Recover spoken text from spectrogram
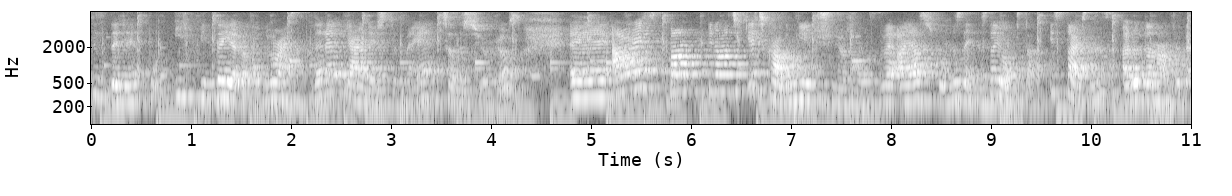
sizleri bu ilk binde yer alan üniversitelere yerleştirmeye çalışıyoruz. Ee, eğer ben birazcık geç kaldım diye düşünüyorsanız ve IELTS skorunuz elinizde yoksa isterseniz ara dönemde de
